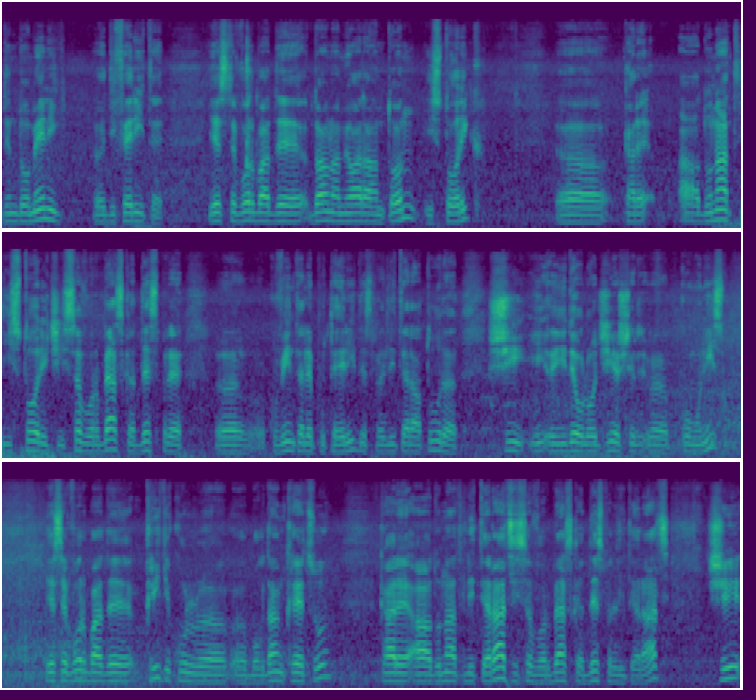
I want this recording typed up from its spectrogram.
din domenii uh, diferite. Este vorba de doamna Mioara Anton, istoric, uh, care a adunat istoricii să vorbească despre uh, cuvintele puterii, despre literatură și ideologie și uh, comunism. Este vorba de criticul uh, Bogdan Crețu, care a adunat literații să vorbească despre literați, și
